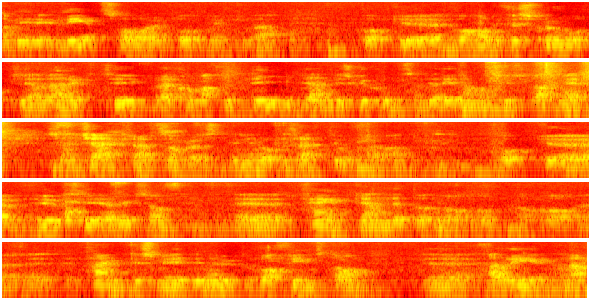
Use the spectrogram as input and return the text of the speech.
som vi vet svaret på mycket. Va? Och eh, vad har vi för språkliga verktyg för att komma förbi den diskussion som vi redan har sysslat med sedan kärnkraftsomröstningen då för 30 år sedan. Va? Och eh, hur ser liksom eh, tänkandet och, och, och, och eh, tankesmedjorna ut och var finns de eh, arenorna,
